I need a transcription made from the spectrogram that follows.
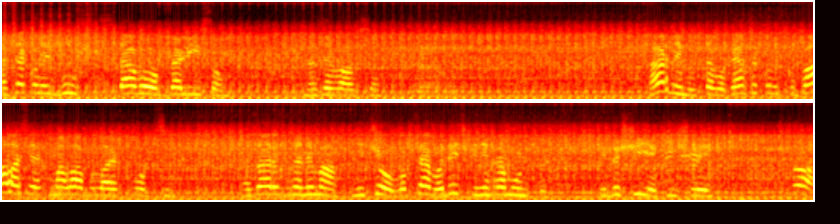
А це колись був ставок за лісом. Називався. Гарний був ставок. Я ще колись купалася, як мала була, як хлопці. А зараз вже нема нічого. Взагалі водички, ні грамульки. І дощі, які йшли. Що?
